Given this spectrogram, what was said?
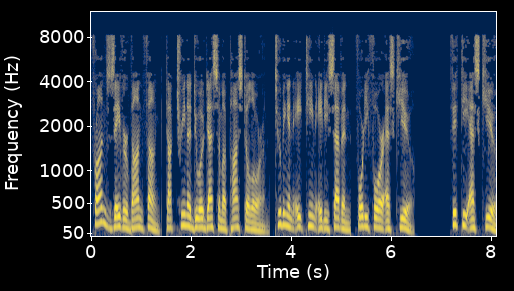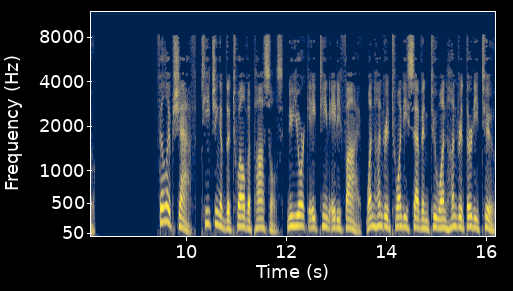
Franz Xaver von Funk, Doctrina duodecim apostolorum, Tübingen 1887, 44 sq. 50 sq. Philip Schaff, Teaching of the Twelve Apostles, New York 1885, 127–132,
